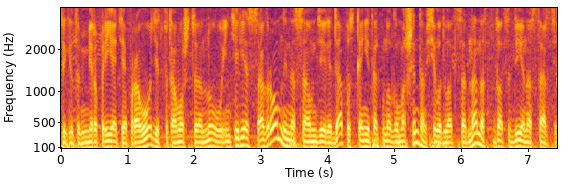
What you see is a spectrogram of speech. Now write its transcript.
это мероприятие проводит, потому что, ну, интерес огромный на самом деле, да, пускай не так много машин, там всего 21, 22 на старте,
